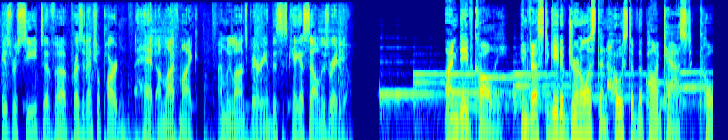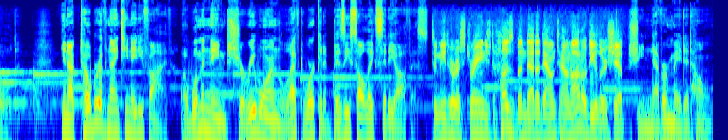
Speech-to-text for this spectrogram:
his receipt of a presidential pardon ahead on Live Mic. I'm Lee Lonsberry, and this is KSL News Radio. I'm Dave Cawley, investigative journalist and host of the podcast Cold. In October of 1985, a woman named Sheree Warren left work at a busy Salt Lake City office. to meet her estranged husband at a downtown auto dealership. She never made it home.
